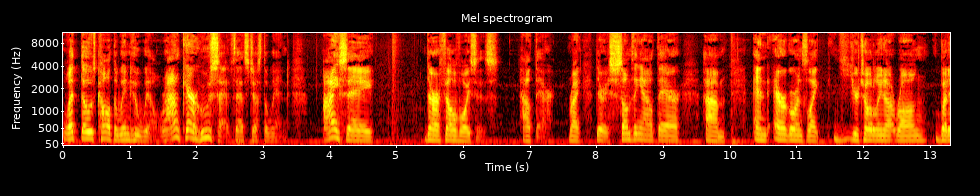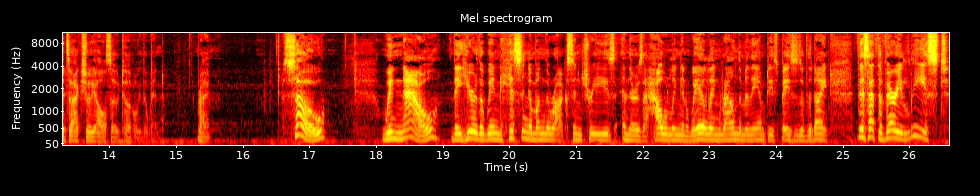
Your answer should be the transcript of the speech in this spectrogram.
Let those call it the wind who will. I don't care who says that's just the wind. I say there are fell voices out there, right? There is something out there. Um, and Aragorn's like, You're totally not wrong, but it's actually also totally the wind, right? So when now they hear the wind hissing among the rocks and trees, and there is a howling and wailing round them in the empty spaces of the night, this at the very least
